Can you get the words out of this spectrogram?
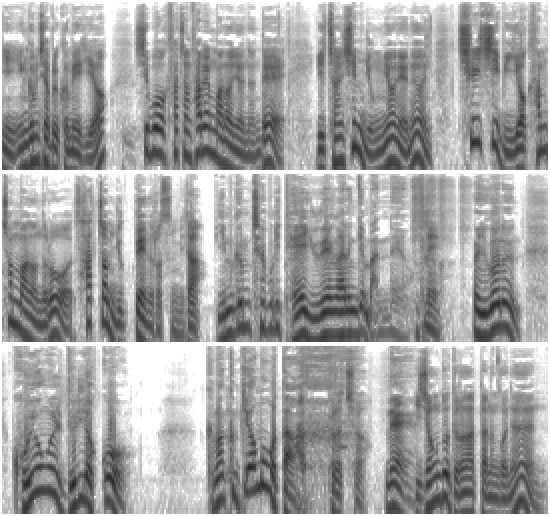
이 임금체불 금액이요. 15억 4,400만 원이었는데 2016년에는 72억 3천만 원으로 4.6배 늘었습니다. 임금 체불이 대유행하는 게 맞네요. 네. 이거는 고용을 늘렸고 그만큼 떼어먹었다. 그렇죠. 네. 이 정도 늘어났다는 거는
